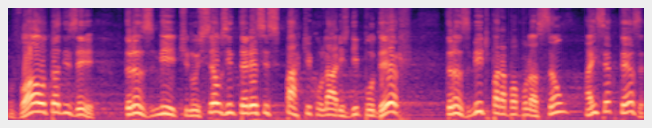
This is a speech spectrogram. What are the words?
volto a dizer, transmite nos seus interesses particulares de poder, transmite para a população a incerteza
